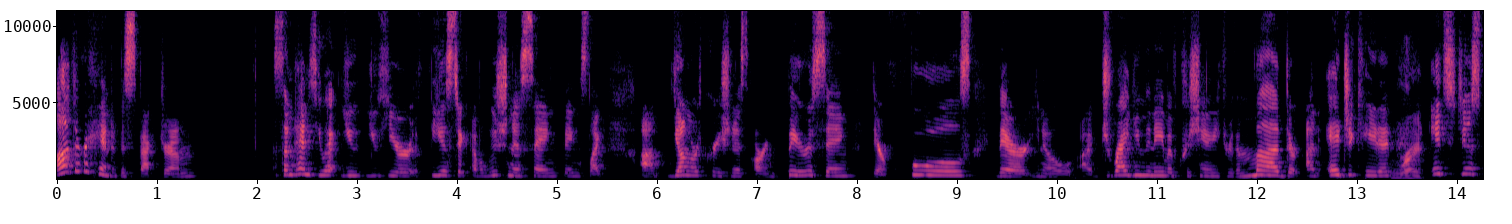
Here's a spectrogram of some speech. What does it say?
other hand of the spectrum sometimes you ha- you you hear theistic evolutionists saying things like um, young earth creationists are embarrassing they're fools they're you know uh, dragging the name of christianity through the mud they're uneducated Right. it's just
